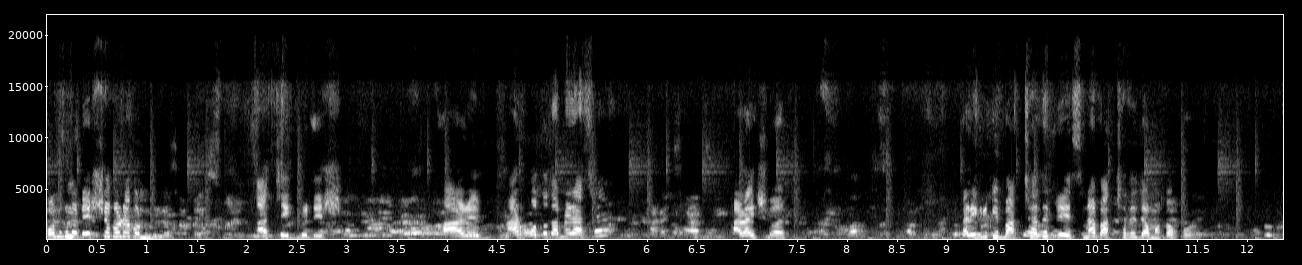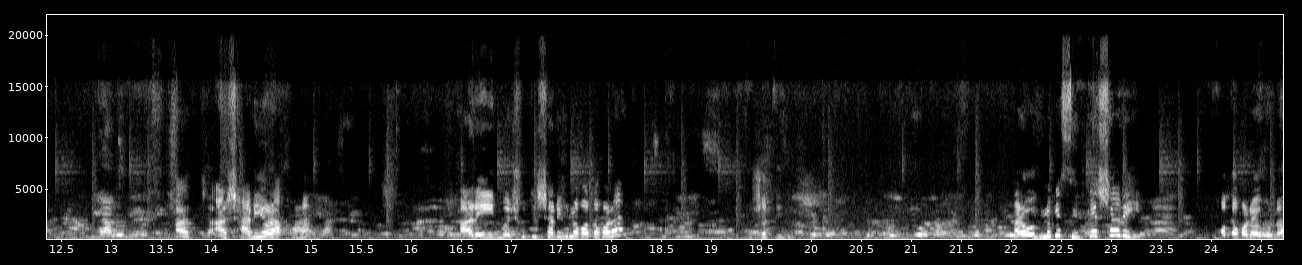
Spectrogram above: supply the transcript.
কোনগুলো? দেড়শো করে কোনগুলো? আচ্ছা এগুলো দেড়শো। আর আর কত দামের আছে? আড়াইশো আছে। আর এগুলো কি বাচ্চাদের ড্রেস না? বাচ্চাদের জামা কাপড় আচ্ছা আর শাড়িও রাখো না? আর এই সুতির শাড়িগুলো কত করে? দুশো তিরিশ। আর ওইগুলো কি সিল্কের শাড়ি? কত করে ওগুলো?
